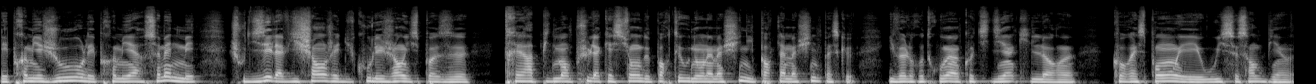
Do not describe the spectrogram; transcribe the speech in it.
les premiers jours, les premières semaines, mais je vous disais la vie change et du coup les gens ils se posent euh, très rapidement plus la question de porter ou non la machine, ils portent la machine parce que ils veulent retrouver un quotidien qui leur euh, correspond et où ils se sentent bien.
